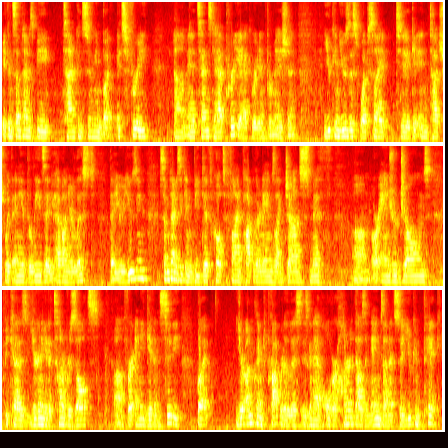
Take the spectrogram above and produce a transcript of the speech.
It can sometimes be time consuming, but it's free um, and it tends to have pretty accurate information. You can use this website to get in touch with any of the leads that you have on your list that you're using. Sometimes it can be difficult to find popular names like John Smith um, or Andrew Jones because you're going to get a ton of results uh, for any given city, but your unclaimed property list is going to have over 100,000 names on it, so you can pick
